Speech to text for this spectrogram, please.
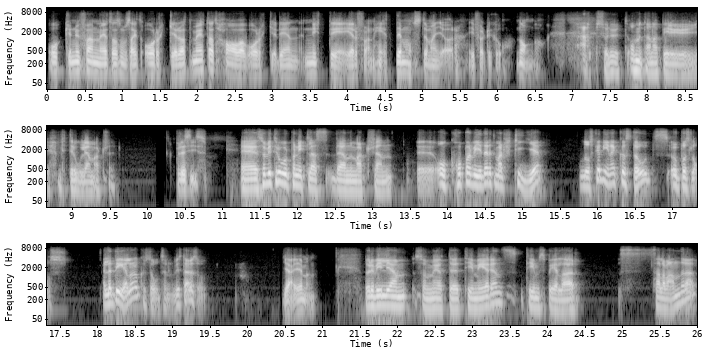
och nu får han möta som sagt orker och att möta ett hav av orker det är en nyttig erfarenhet. Det måste man göra i 40K någon gång. Absolut, om inte annat blir det ju jävligt roliga matcher. Precis. Eh, Så vi tror på Niklas den matchen. Eh, Och hoppar vidare till match 10. Då ska dina Custodes upp och slåss. Eller delar av Custodesen, visst är det så? Jajamän. Då är det William som möter Tim Erens. Tim spelar Salamandrar.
